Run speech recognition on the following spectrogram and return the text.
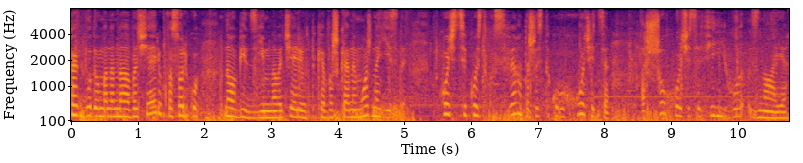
хек буде в мене на вечерю, квасольку на обід з'їм. На вечерю таке важке не можна їсти. Хочеться якогось такого свята, щось такого хочеться. А що хочеться, фіг його знає.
